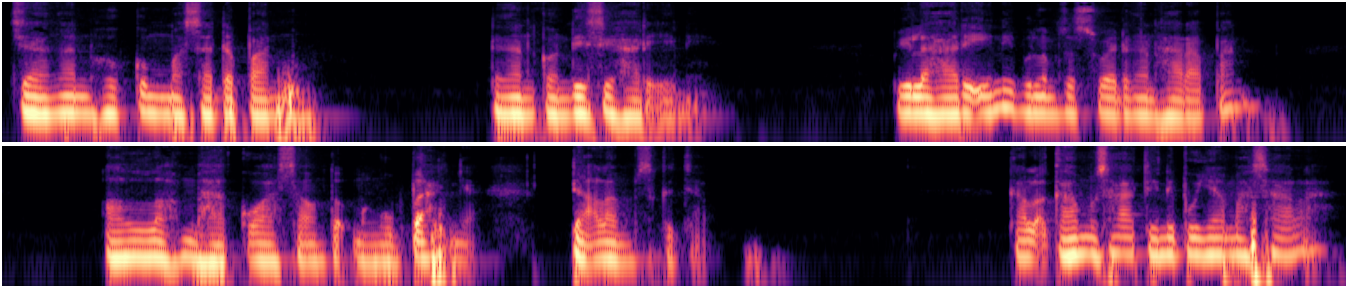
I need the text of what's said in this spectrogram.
Jangan hukum masa depanmu dengan kondisi hari ini. Bila hari ini belum sesuai dengan harapan, Allah Maha Kuasa untuk mengubahnya dalam sekejap. Kalau kamu saat ini punya masalah,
